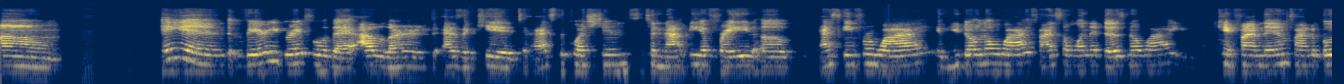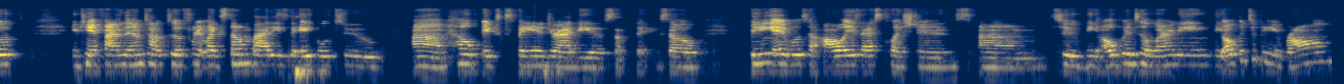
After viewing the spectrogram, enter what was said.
Um, and very grateful that I learned as a kid to ask the questions, to not be afraid of asking for why. If you don't know why, find someone that does know why. You can't find them, find a book. You can't find them, talk to a friend. Like somebody's able to um, help expand your idea of something. So being able to always ask questions, um, to be open to learning, be open to being wrong.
